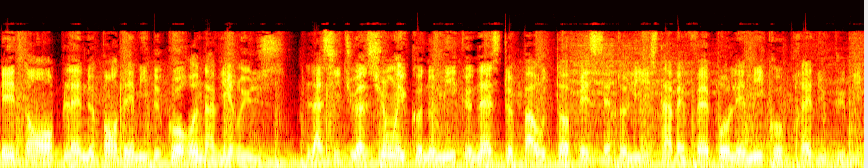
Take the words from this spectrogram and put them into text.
Étant en pleine pandémie de coronavirus, la situation économique n'est pas au top et cette liste avait fait polémique auprès du public.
